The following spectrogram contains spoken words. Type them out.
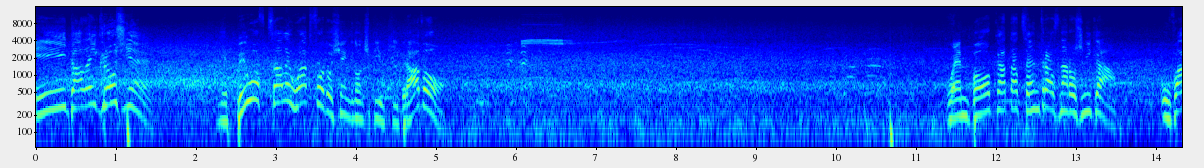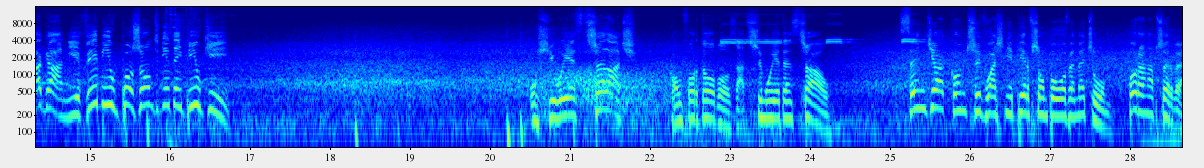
I dalej groźnie. Nie było wcale łatwo dosięgnąć piłki, brawo! Głęboka ta centra z narożnika. Uwaga, nie wybił porządnie tej piłki. Usiłuje strzelać. Komfortowo zatrzymuje ten strzał. Sędzia kończy właśnie pierwszą połowę meczu. Pora na przerwę.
